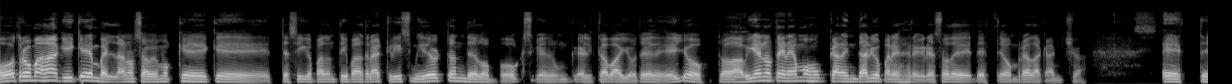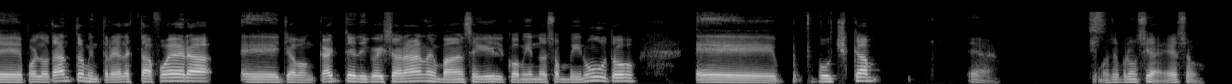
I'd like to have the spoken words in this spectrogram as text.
Otro más aquí que en verdad no sabemos que, que te sigue para adelante y para atrás, Chris Middleton de los Bucks, que es un- el caballote de ellos. Todavía no tenemos un calendario para el regreso de, de este hombre a la cancha. Este, por lo tanto, mientras él está afuera, eh, Javon Carter y Grace Allen van a seguir comiendo esos minutos. Eh, eh, ¿cómo se pronuncia eso?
